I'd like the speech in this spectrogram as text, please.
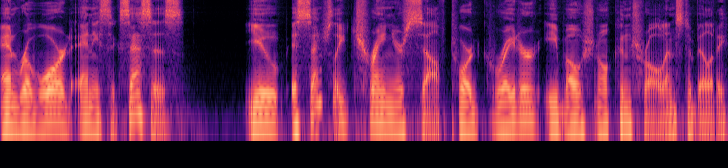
and reward any successes, you essentially train yourself toward greater emotional control and stability.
